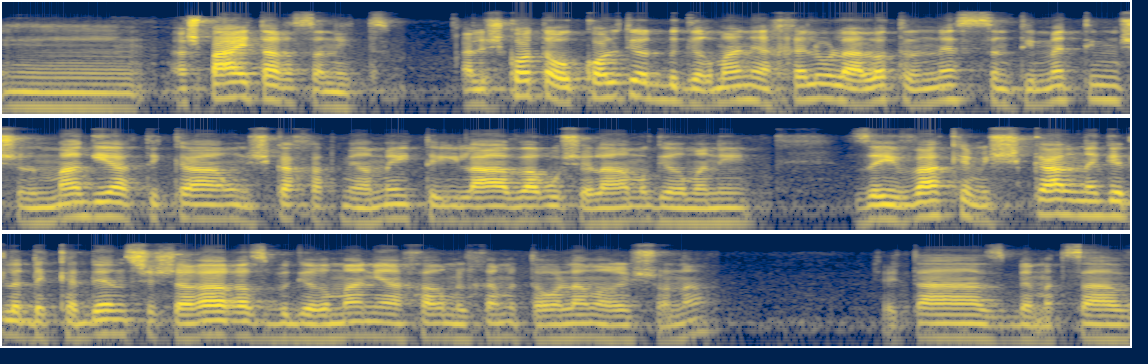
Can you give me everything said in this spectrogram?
אה, ההשפעה הייתה הרסנית. הלשכות האוקולטיות בגרמניה החלו לעלות על נס סנטימנטים של מגיה עתיקה ונשכחת מימי תהילה עברו של העם הגרמני. זה היווה כמשקל נגד לדקדנס ששרר אז בגרמניה אחר מלחמת העולם הראשונה, שהייתה אז במצב...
